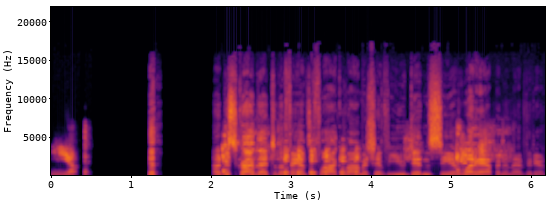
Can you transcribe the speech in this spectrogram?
Yep. Uh, describe that to the fans of Flock of Amish if you didn't see it. What happened in that video?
